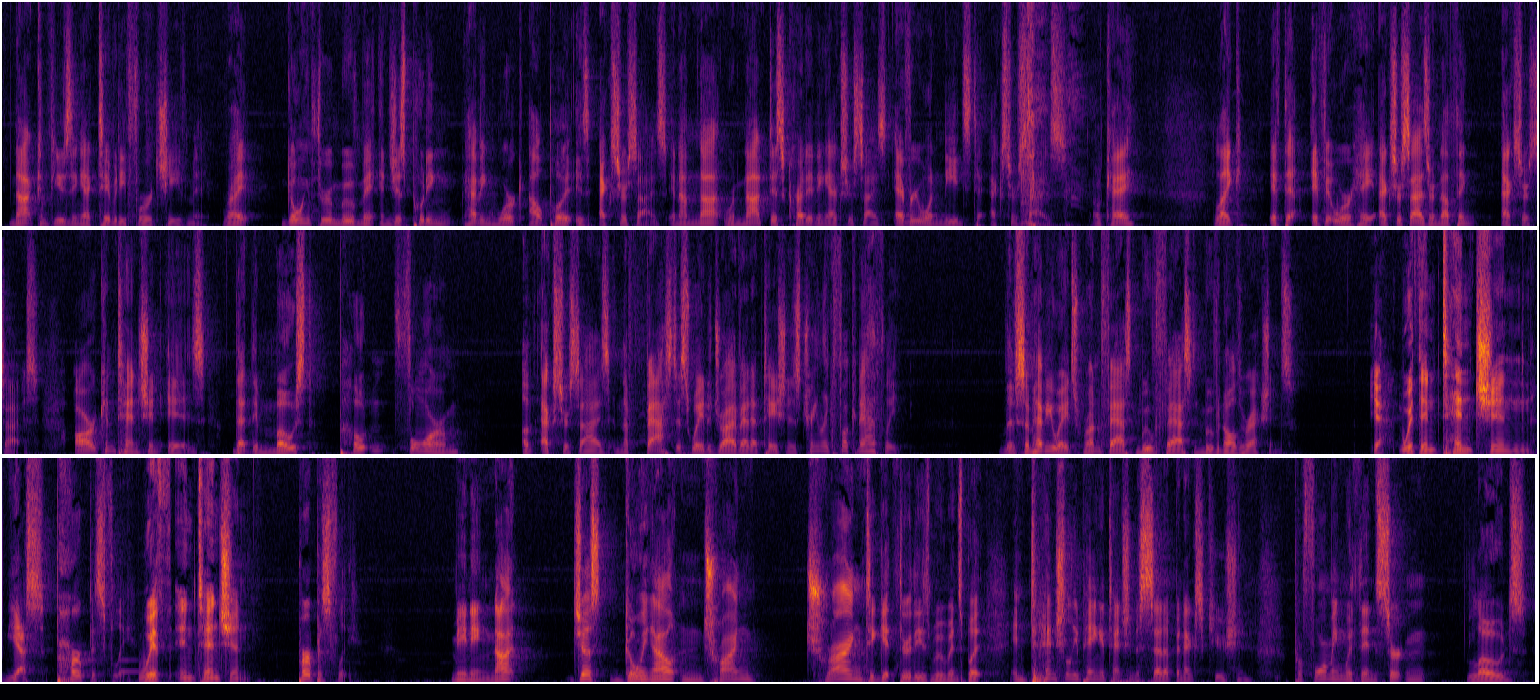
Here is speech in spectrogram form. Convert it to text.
not confusing activity for achievement, right? Going through movement and just putting having work output is exercise. And I'm not we're not discrediting exercise. Everyone needs to exercise, okay? Like if the if it were hey, exercise or nothing, exercise. Our contention is that the most potent form of exercise and the fastest way to drive adaptation is train like a fucking athlete. Lift some heavy weights, run fast, move fast, and move in all directions. Yeah, with intention. Yes, purposefully. With intention. Purposefully. Meaning not just going out and trying trying to get through these movements, but intentionally paying attention to setup and execution, performing within certain loads,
